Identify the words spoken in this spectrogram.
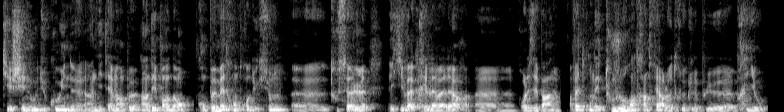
qui est chez nous du coup un item un peu indépendant qu'on peut mettre en production euh, tout seul et qui va créer de la valeur euh, pour les épargnants. En fait, on est toujours en train de faire le truc le plus euh, prio,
